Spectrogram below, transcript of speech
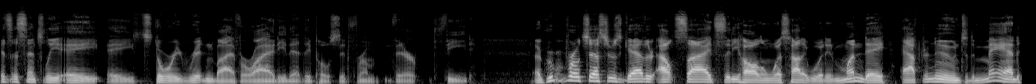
it's essentially a, a story written by Variety that they posted from their feed. A group of protesters gathered outside City Hall in West Hollywood on Monday afternoon to demand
